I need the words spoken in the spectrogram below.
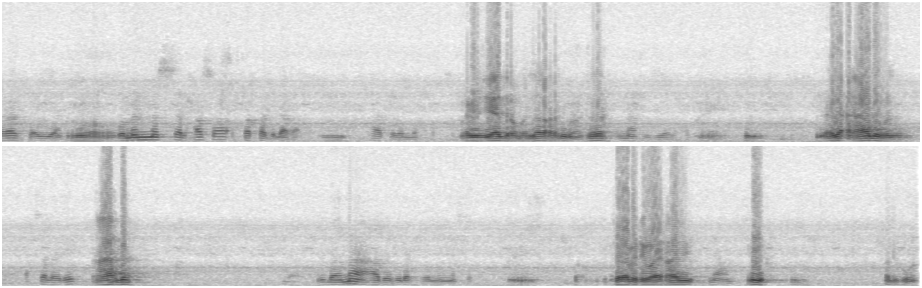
ثلاثة أيام. ومن مس الحصى فقد لغى. هكذا اللفظ. وفي زيادة ومن لغى الجمعة ثلاث ما في زيادة. لا عادة ولا أحسن إليك؟ عادة إذا ما عاد بلفظ من كتاب الرواية هذه؟ نعم. إيه. قد يكون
